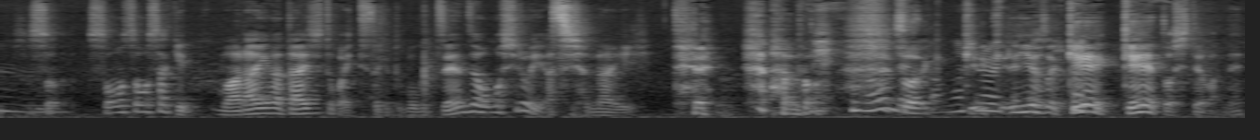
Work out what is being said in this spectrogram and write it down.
うんそそもそもさっき笑いが大事とか言ってたけど僕全然面白いやつじゃない。ってあの そうか面白いけど。いやそうゲイゲイとしてはね。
